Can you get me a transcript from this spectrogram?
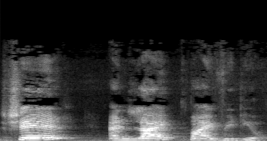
share and like my video.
